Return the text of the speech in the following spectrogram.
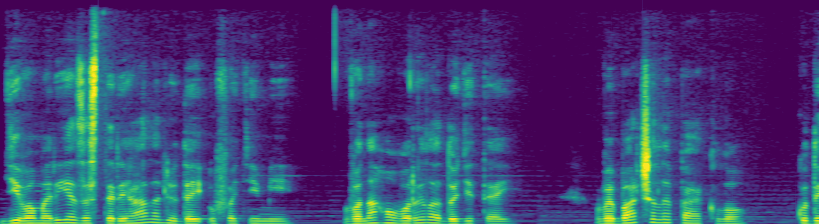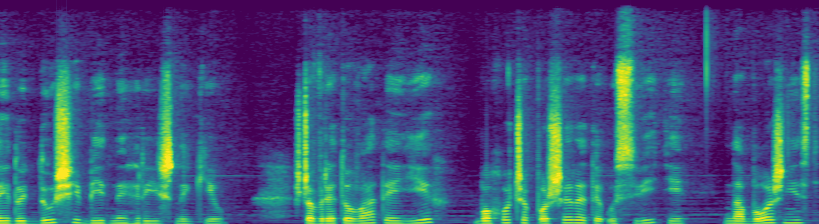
Діва Марія застерігала людей у Фатімі. Вона говорила до дітей: Ви бачили пекло, куди йдуть душі бідних грішників, щоб врятувати їх, бо хоче поширити у світі набожність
